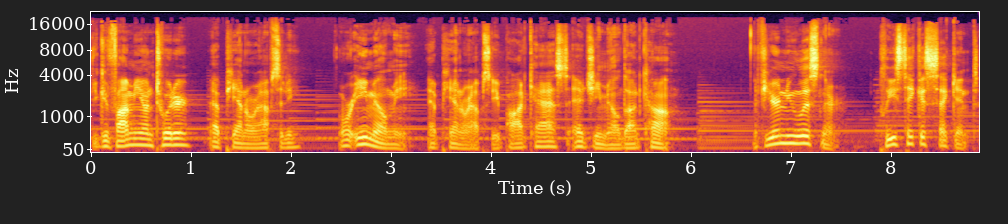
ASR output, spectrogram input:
You can find me on Twitter at Piano Rhapsody or email me at pianorhapsodypodcast at gmail.com. If you're a new listener, please take a second,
